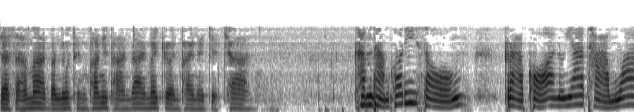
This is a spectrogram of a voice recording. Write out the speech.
จะสามารถบรรลุถึงพระนิพพานได้ไม่เกินภายในเจ็ดชาติคำถามข้อที่สองกราบขออนุญาตถามว่า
